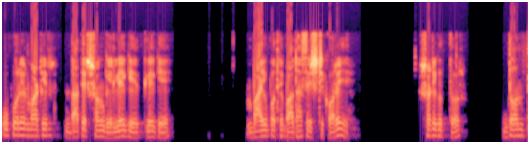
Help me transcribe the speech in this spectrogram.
উপরের মাটির দাঁতের সঙ্গে লেগে লেগে বায়ুপথে বাধা সৃষ্টি করে? সঠিক উত্তর, দন্ত।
